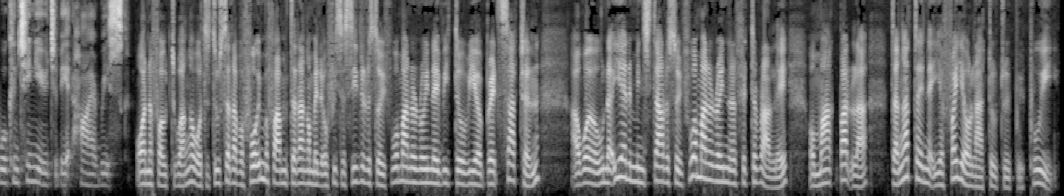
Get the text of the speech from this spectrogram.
will continue to be at higher risk. O ana o te tūsara wa fōi ma whamataranga me le ofisa siri soifua manaroi nei Victoria Brett Sutton, a una ia le minister le soifua manaroi na federale o Mark Butler, tangata ina ia whaia o lātou tūtui pui pui.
